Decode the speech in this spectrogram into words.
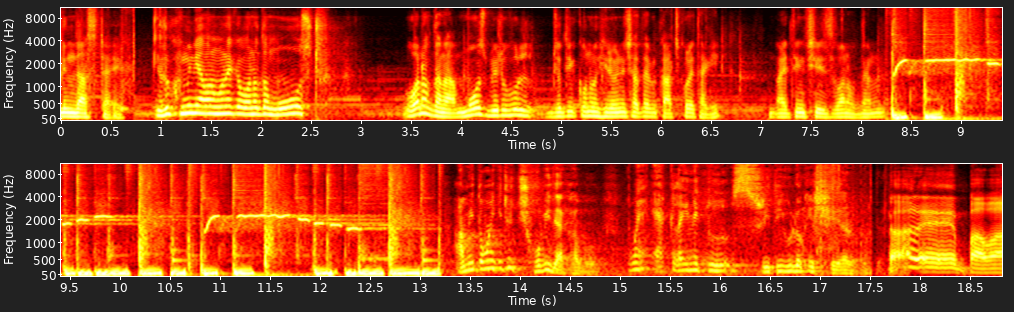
বিন্দাস টাইপ রুক্মিণী আমার মনে হয় one of the most one of the না মোস্ট বিউটিফুল যদি কোনো হিরোইনের সাথে আমি কাজ করে থাকি I think she is one of them আমি তোমায় কিছু ছবি দেখাবো। তোমায় এক লাইনে একটু স্মৃতিগুলোকে শেয়ার করতে আরে বাবা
